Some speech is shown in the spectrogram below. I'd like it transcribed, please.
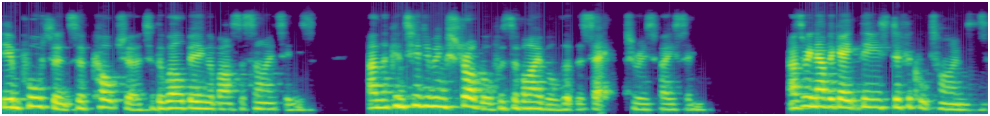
the importance of culture to the well-being of our societies and the continuing struggle for survival that the sector is facing. As we navigate these difficult times,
